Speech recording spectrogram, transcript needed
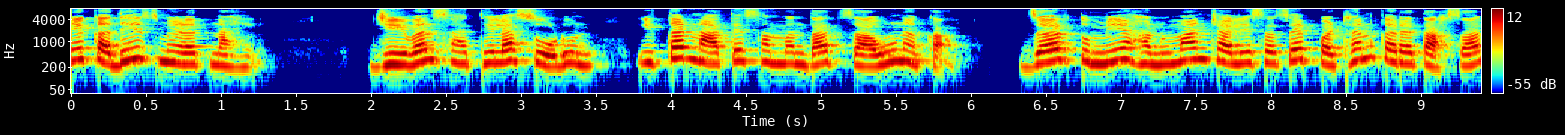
हे कधीच मिळत नाही. जीवनसाथीला सोडून इतर नातेसंबंधात जाऊ नका. जर तुम्ही हनुमान चालिसाचे पठन करत असाल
